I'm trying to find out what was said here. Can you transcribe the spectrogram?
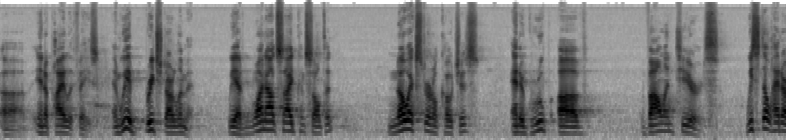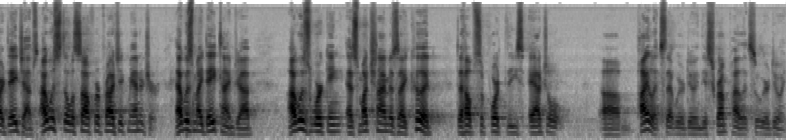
uh, in a pilot phase. And we had reached our limit. We had one outside consultant, no external coaches, and a group of volunteers. We still had our day jobs. I was still a software project manager. That was my daytime job. I was working as much time as I could to help support these agile um, pilots that we were doing, these scrum pilots that we were doing.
